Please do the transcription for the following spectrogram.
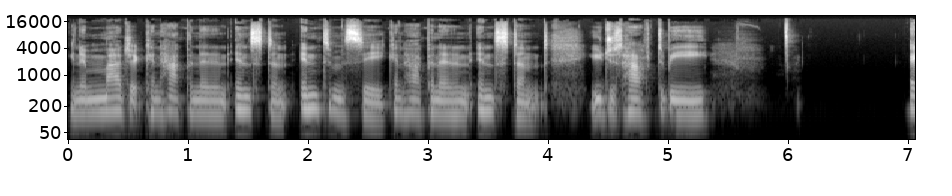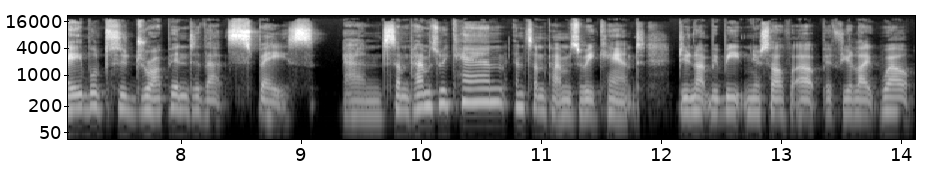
You know, magic can happen in an instant, intimacy can happen in an instant. You just have to be able to drop into that space. And sometimes we can, and sometimes we can't. Do not be beating yourself up if you're like, well,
